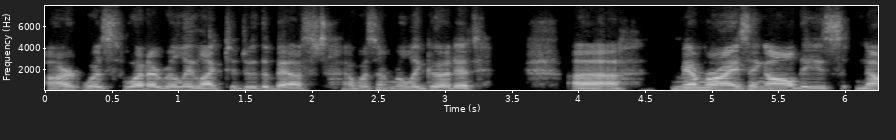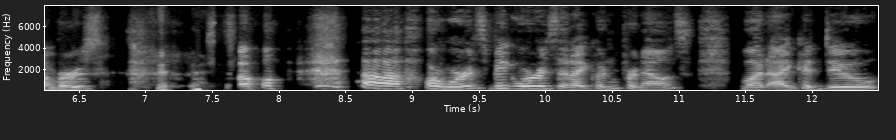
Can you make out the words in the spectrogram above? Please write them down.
art was what I really liked to do the best. I wasn't really good at uh, memorizing all these numbers, so uh, or words, big words that I couldn't pronounce, but I could do.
